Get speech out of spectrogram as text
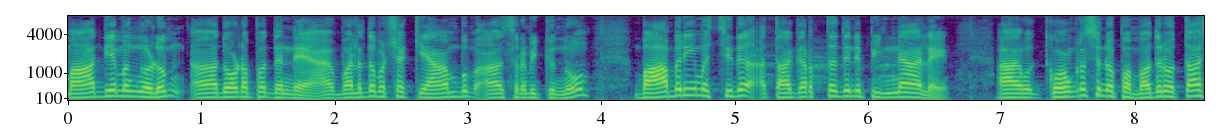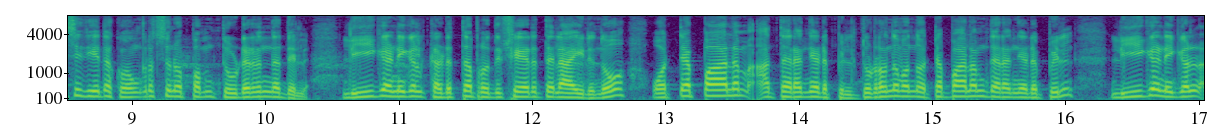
മാധ്യമങ്ങളും അതോടൊപ്പം തന്നെ വലതുപക്ഷ ക്യാമ്പും ശ്രമിക്കുന്നു. ബാബരി മസ്ജിദ് തകർത്തതിന് പിന്നാലെ കോൺഗ്രസിനൊപ്പം അതിനൊത്താശ ചെയ്ത കോൺഗ്രസിനൊപ്പം തുടരുന്നതിൽ ലീഗ് അണികൾ കടുത്ത പ്രതിഷേധത്തിലായിരുന്നു. ഒറ്റപ്പാലം തെരഞ്ഞെടുപ്പിൽ തുടർന്ന് വന്ന ഒറ്റപ്പാലം തെരഞ്ഞെടുപ്പിൽ ലീഗ് അണികൾ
